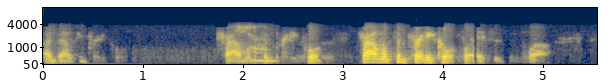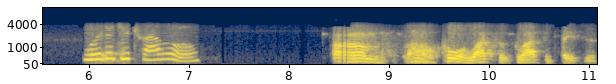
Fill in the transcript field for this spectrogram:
I've done some pretty cool, traveled yeah. some pretty cool, traveled some pretty cool places as well. Where did you travel? Um. Oh, cool. Lots of lots of places.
